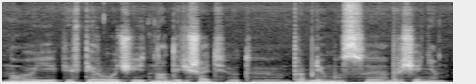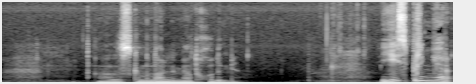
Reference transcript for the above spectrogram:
но и в первую очередь надо решать вот э, проблему с обращением с коммунальными отходами. Есть пример,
